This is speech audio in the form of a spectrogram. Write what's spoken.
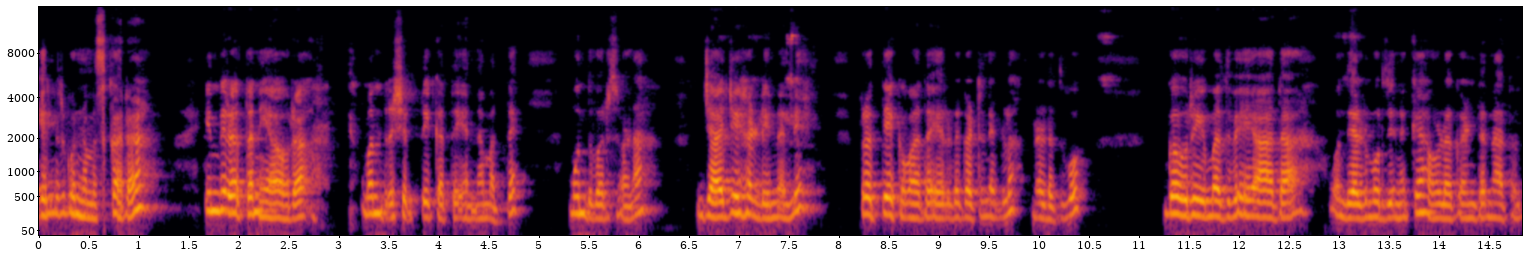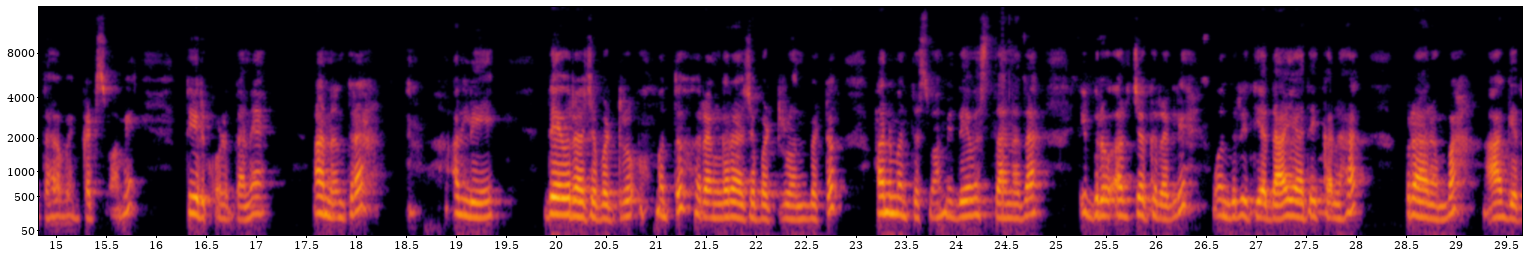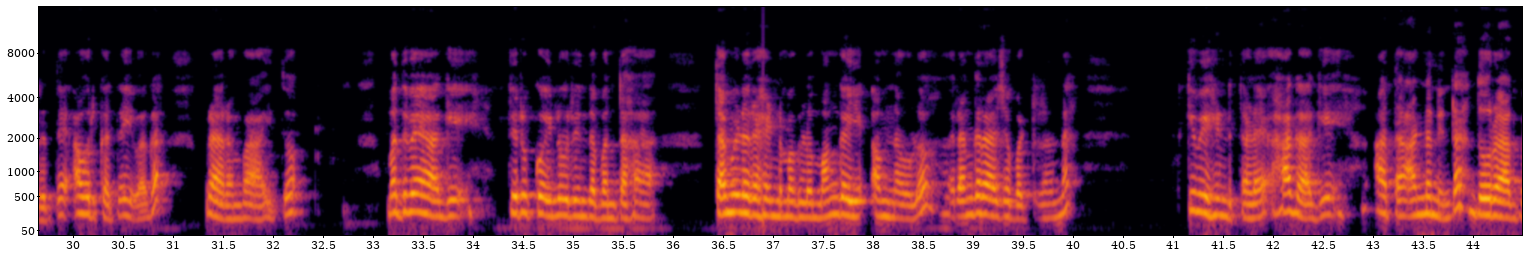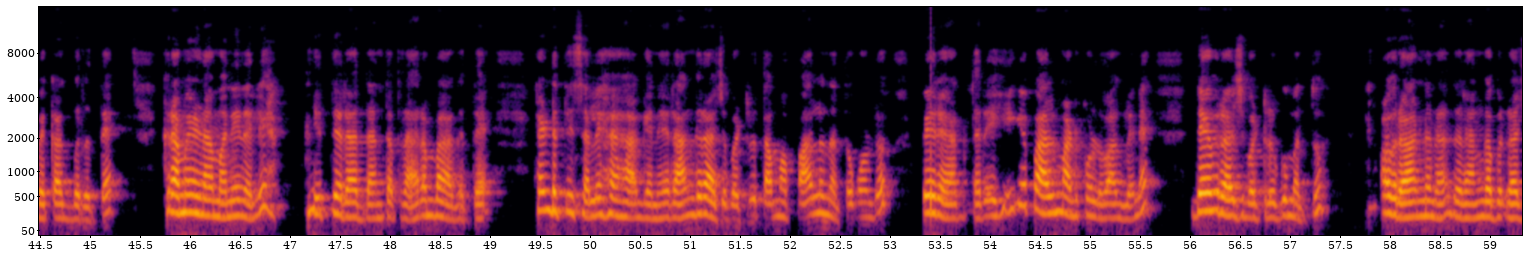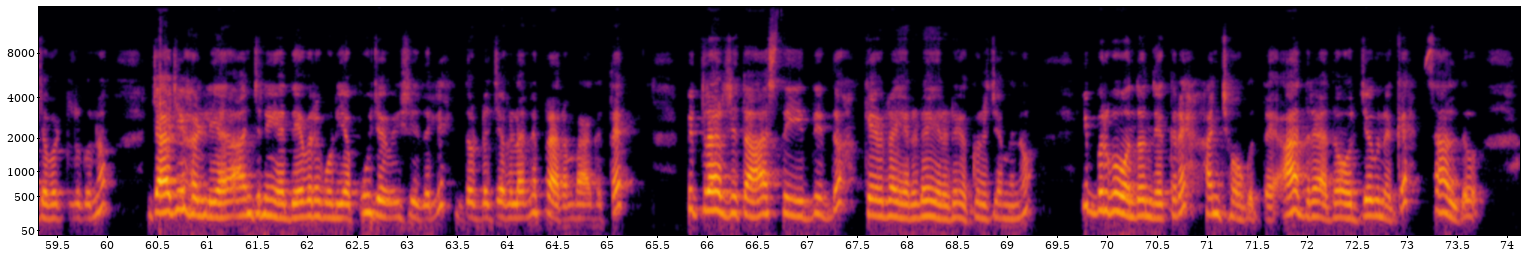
ಎಲ್ರಿಗೂ ನಮಸ್ಕಾರ. ಇಂದಿರಾ ತನಿಯ ಅವರ ಮಂತ್ರಶಕ್ತಿ ಕಥೆಯನ್ನು ಮತ್ತೆ ಮುಂದುವರಿಸೋಣ. ಜಾಜಿಹಳ್ಳಿನಲ್ಲಿ ಪ್ರತ್ಯೇಕವಾದ ಎರಡು ಘಟನೆಗಳು ನಡೆದವು. ಗೌರಿ ಮದುವೆ ಆದ ಒಂದು ಎರಡು ಮೂರು ದಿನಕ್ಕೆ ಅವಳ ಗಂಡನಾದಂತಹ ವೆಂಕಟಸ್ವಾಮಿ ತೀರಿಕೊಳ್ತಾನೆ. ಆನಂತರ ಅಲ್ಲಿ ದೇವರಾಜ ಭಟ್ರು ಮತ್ತು ರಂಗರಾಜ ಭಟ್ರು ಅಂದ್ಬಿಟ್ಟು ಹನುಮಂತ ಸ್ವಾಮಿ ದೇವಸ್ಥಾನದ ಇಬ್ಬರು ಅರ್ಚಕರಲ್ಲಿ ಒಂದು ರೀತಿಯ ದಾಯಾದಿ ಕಲಹ ಪ್ರಾರಂಭ ಆಗಿರುತ್ತೆ. ಅವ್ರ ಕತೆ ಇವಾಗ ಪ್ರಾರಂಭ ಆಯಿತು. ಮದುವೆ ಆಗಿ ತಿರುಕೊಯ್ಲೂರಿಂದ ಬಂತಹ ತಮಿಳರ ಹೆಣ್ಣುಮಗಳು ಮಂಗೈ ಅಮ್ಮನವಳು ರಂಗರಾಜ ಭಟ್ರನ್ನ ಕಿವಿ ಹಿಂಡ್ತಾಳೆ. ಹಾಗಾಗಿ ಆತ ಅಣ್ಣನಿಂದ ದೂರ ಆಗಬೇಕಾಗಿ ಬರುತ್ತೆ. ಕ್ರಮೇಣ ಮನೆಯಲ್ಲಿ ನಿತ್ಯರಾದಂಥ ಪ್ರಾರಂಭ ಆಗುತ್ತೆ. ಹೆಂಡತಿ ಸಲಹೆ ಹಾಗೇನೆ ರಂಗರಾಜ ಭಟ್ರು ತಮ್ಮ ಪಾಲನ್ನು ತಗೊಂಡು ಬೇರೆ ಆಗ್ತಾರೆ. ಹೀಗೆ ಪಾಲು ಮಾಡಿಕೊಳ್ಳುವಾಗ್ಲೇ ದೇವರಾಜ ಭಟ್ರಿಗೂ ಮತ್ತು ಅವರ ಅಣ್ಣನಾದ ರಂಗರಾಜ ಭಟ್ರಿಗೂ ಜಾಜಿಹಳ್ಳಿಯ ಆಂಜನೇಯ ದೇವರ ಗುಡಿಯ ಪೂಜೆ ವಿಷಯದಲ್ಲಿ ದೊಡ್ಡ ಜಗಳನೇ ಪ್ರಾರಂಭ ಆಗುತ್ತೆ. ಪಿತ್ರಾರ್ಜಿತ ಆಸ್ತಿ ಇದ್ದಿದ್ದು ಕೇವಲ ಎರಡೇ ಎರಡು ಎಕರೆ ಜಮೀನು. ಇಬ್ಬರಿಗೂ ಒಂದೊಂದು ಎಕರೆ ಹಂಚಿ ಹೋಗುತ್ತೆ. ಆದರೆ ಅದು ಅವ್ರ ಜೀವನಕ್ಕೆ ಸಾಲದು.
